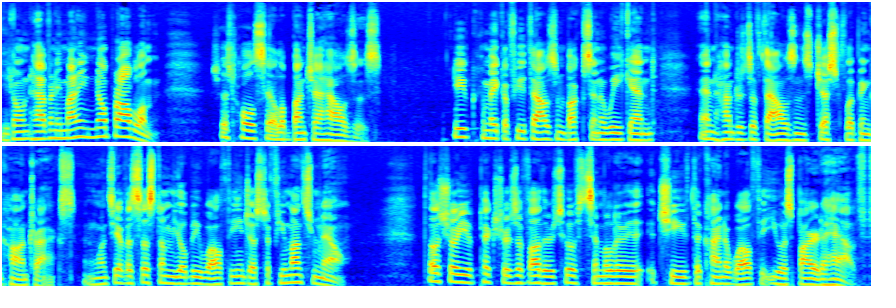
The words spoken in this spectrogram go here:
You don't have any money? No problem. Just wholesale a bunch of houses. You can make a few thousand bucks in a weekend and hundreds of thousands just flipping contracts. And once you have a system, you'll be wealthy in just a few months from now. They'll show you pictures of others who have similarly achieved the kind of wealth that you aspire to have.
